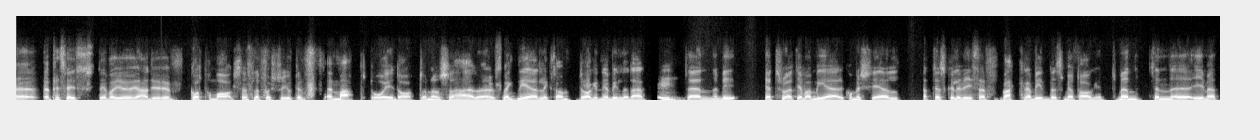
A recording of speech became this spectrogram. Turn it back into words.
eh, precis. Det var ju, jag hade ju gått på magkänsla först och gjort en, en mapp då i datorn och så här eh, slängt ner, liksom, dragit ner bilder där. Mm. Sen, vi, jag tror att jag var mer kommersiellt att jag skulle visa vackra bilder som jag tagit. Men sen eh, i och med att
